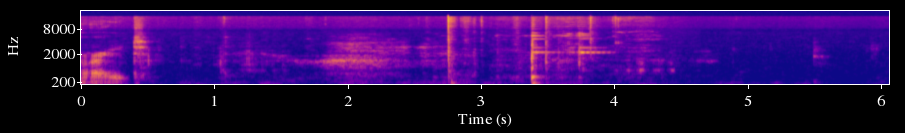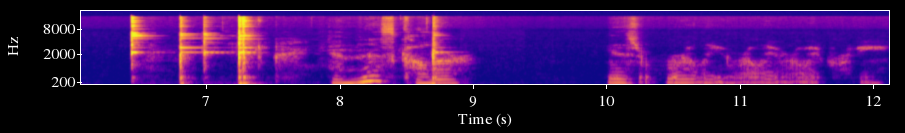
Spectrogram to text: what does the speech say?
All right. And this color is really, really, really pretty.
